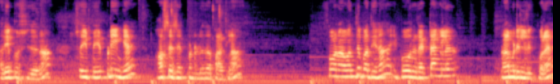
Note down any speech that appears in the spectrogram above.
அதே ப்ரொசீஜர் தான். ஸோ இப்போ எப்படி இங்கே ஆஃப்செட் செட் பண்ணுறதை பார்க்கலாம். ஸோ நான் வந்து பார்த்தீங்கன்னா இப்போ ஒரு ரெக்டாங்குலர் ரா மெட்டீரியல் எடுக்க போகிறேன்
